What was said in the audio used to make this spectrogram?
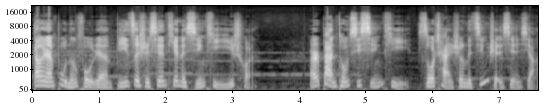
当然不能否认鼻子是先天的形体遗传，而伴同其形体所产生的精神现象，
